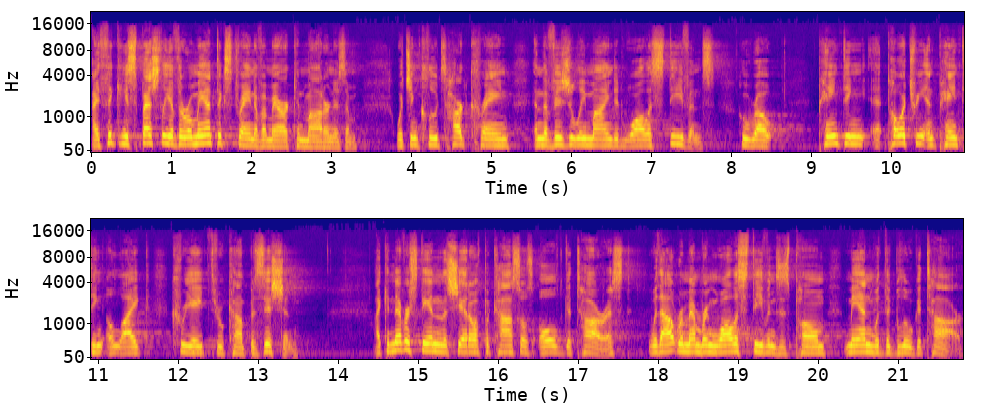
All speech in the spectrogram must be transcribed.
I'm thinking especially of the romantic strain of American modernism, which includes Hart Crane and the visually minded Wallace Stevens, who wrote, Painting, Poetry and painting alike create through composition. I can never stand in the shadow of Picasso's old guitarist without remembering Wallace Stevens' poem, Man with the Blue Guitar.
